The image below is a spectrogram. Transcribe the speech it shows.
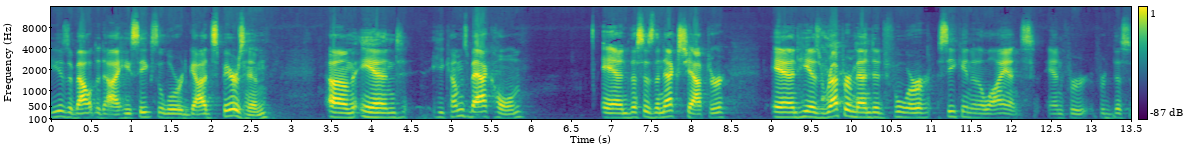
he is about to die. He seeks the Lord. God spares him. Um, and he comes back home. And this is the next chapter. And he is reprimanded for seeking an alliance and for, for this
